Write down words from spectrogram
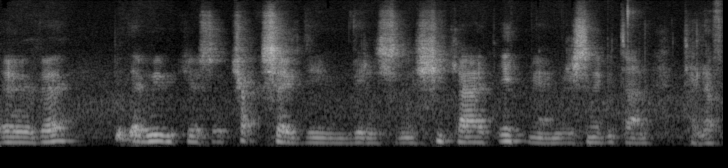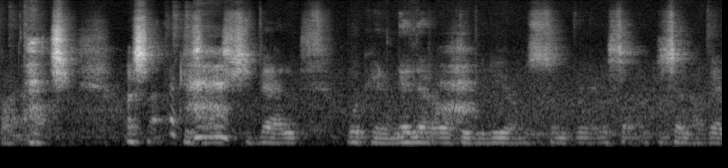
E, ve bir de mümkünse çok sevdiğim birisine, şikayet etmeyen birisine bir tane telefon aç. Aşağı güzel Sibel, bugün neler oldu biliyor musun? Böyle sana güzel haberler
